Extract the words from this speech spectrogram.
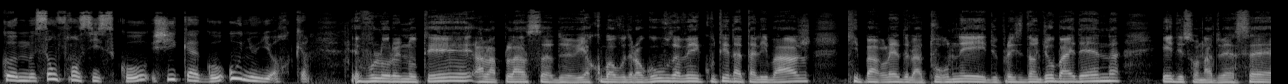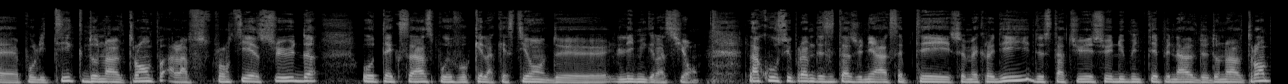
comme San Francisco, Chicago ou New York. Et vous l'aurez noté, à la place de Yacouba Oudrago, vous avez écouté Nathalie Bage qui parlait de la tournée du président Joe Biden et de son adversaire politique Donald Trump à la frontière sud au Texas pour évoquer la question de l'immigration. La Cour suprême des États-Unis a accepté ce mercredi de statuer sur l'immunité pénale de Donald Trump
